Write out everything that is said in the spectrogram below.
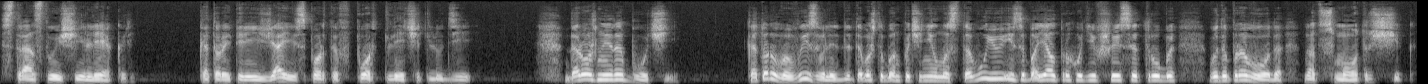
Странствующий лекарь, который, переезжая из порта в порт, лечит людей. Дорожный рабочий, которого вызвали для того, чтобы он починил мостовую и запаял прохудившиеся трубы водопровода. Надсмотрщик,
